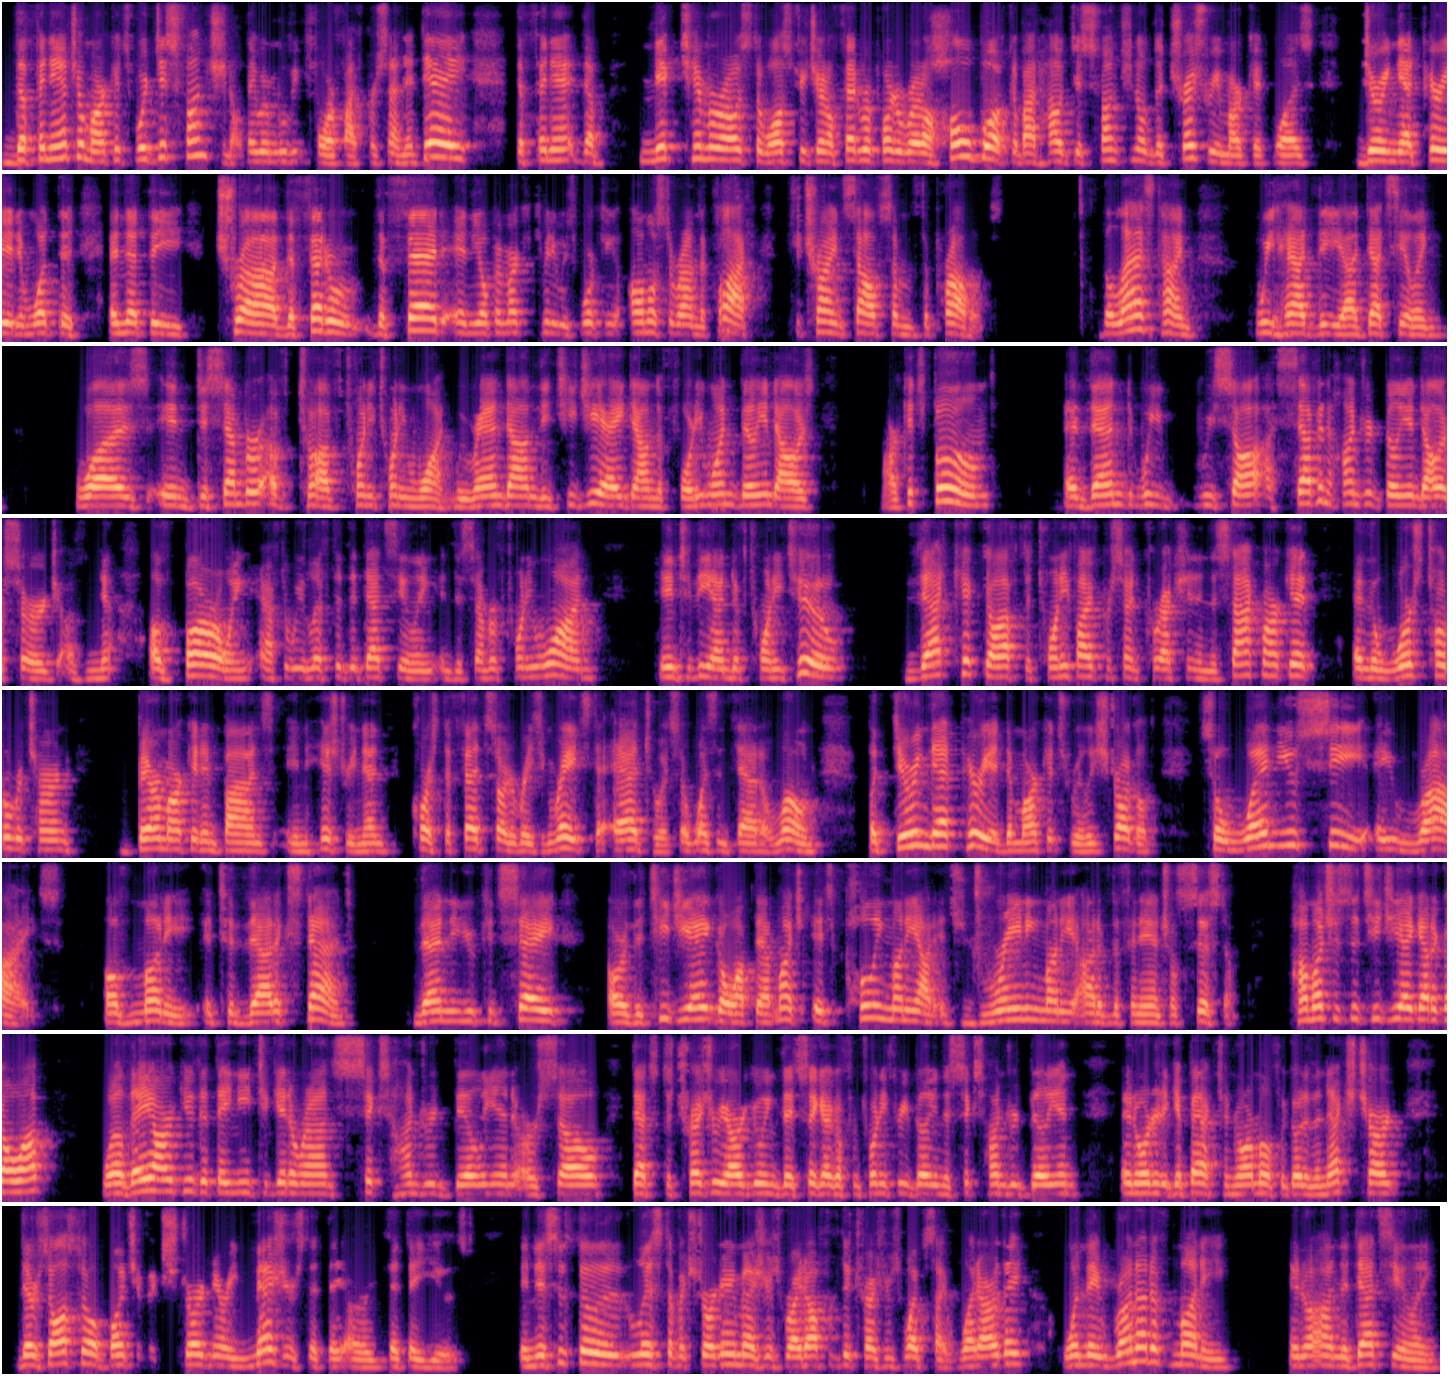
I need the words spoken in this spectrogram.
the financial markets were dysfunctional. They were moving four or five percent a day. The, the Nick Timiraos, the Wall Street Journal Fed reporter, wrote a whole book about how dysfunctional the Treasury market was during that period, and what the and that the the federal the Fed and the Open Market Committee was working almost around the clock to try and solve some of the problems. The last time we had the uh, debt ceiling was in December of, of 2021. We ran down the TGA down to $41 billion. Markets boomed. And then we we saw a $700 billion surge of, of borrowing after we lifted the debt ceiling in December of 21 into the end of 22. That kicked off the 25% correction in the stock market and the worst total return bear market in bonds in history. And then, of course, the Fed started raising rates to add to it, so it wasn't that alone. But during that period, the markets really struggled. So when you see a rise of money to that extent, then you could say, or the TGA go up that much, it's pulling money out, it's draining money out of the financial system. How much is the TGA got to go up? Well, they argue that they need to get around 600 billion or so that's the Treasury arguing that they got to go from 23 billion to 600 billion in order to get back to normal. If we go to the next chart, there's also a bunch of extraordinary measures that they are that they used. And this is the list of extraordinary measures right off of the Treasury's website. What are they? When they run out of money in, on the debt ceiling,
